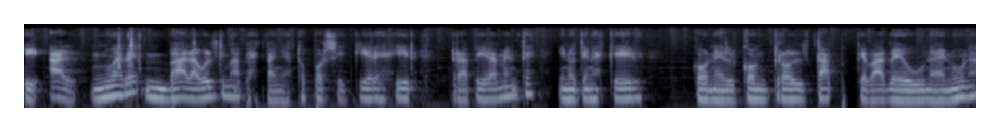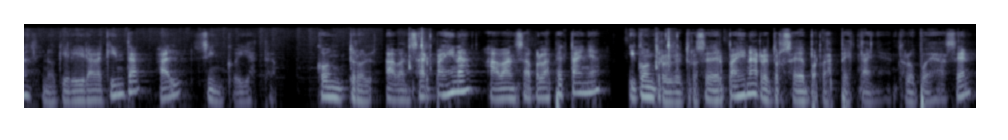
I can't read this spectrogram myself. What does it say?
Y al 9 va a la última pestaña. Esto por si quieres ir rápidamente y no tienes que ir con el control tab que va de una en una, si no quieres ir a la quinta, al 5 y ya está. Control avanzar página, avanza por las pestañas y control retroceder página, retrocede por las pestañas. Esto lo puedes hacer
